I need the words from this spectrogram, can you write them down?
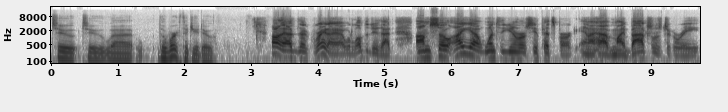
to to uh, the work that you do. Oh, they're great. I, I, would love to do that. Um, so I uh, went to the University of Pittsburgh, and I have my bachelor's degree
